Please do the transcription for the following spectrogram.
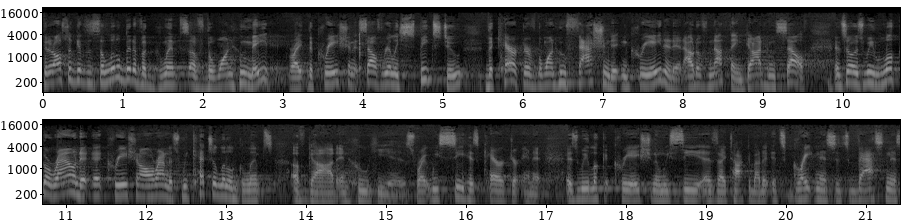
that it also gives us a little bit of a glimpse of the one who made it, right? The creation itself really speaks to the character of the one who fashioned it and created it out of nothing, God Himself. And so as we look around at, at creation all around us, we catch a little glimpse of God and who He is, right? We see His character in it. As we look at creation and we see, as I talked about it, its greatness, its vastness,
